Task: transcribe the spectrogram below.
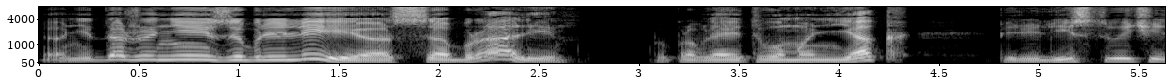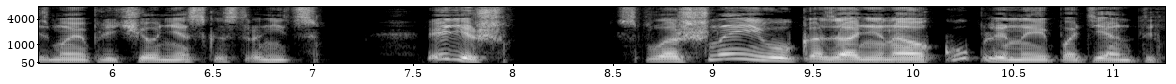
Они даже не изобрели, а собрали, — поправляет его маньяк, перелистывая через мое плечо несколько страниц. Видишь, сплошные указания на купленные патенты.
